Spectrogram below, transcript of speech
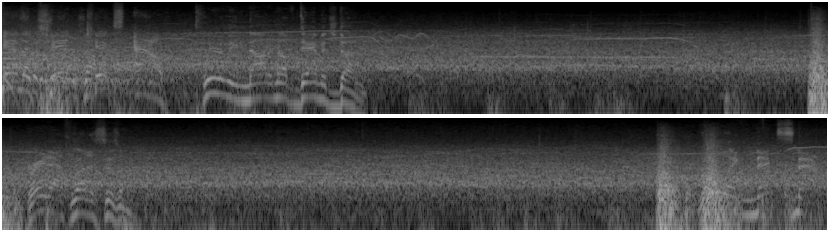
And the champ kicks out. Clearly not enough damage done. Great athleticism. Rolling neck snap.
